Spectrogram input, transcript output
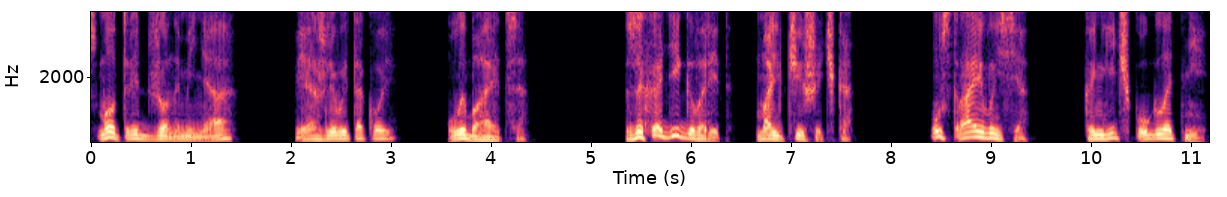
Смотрит Джо на меня, вежливый такой, улыбается. «Заходи», — говорит, — «мальчишечка. Устраивайся, коньячку глотни».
